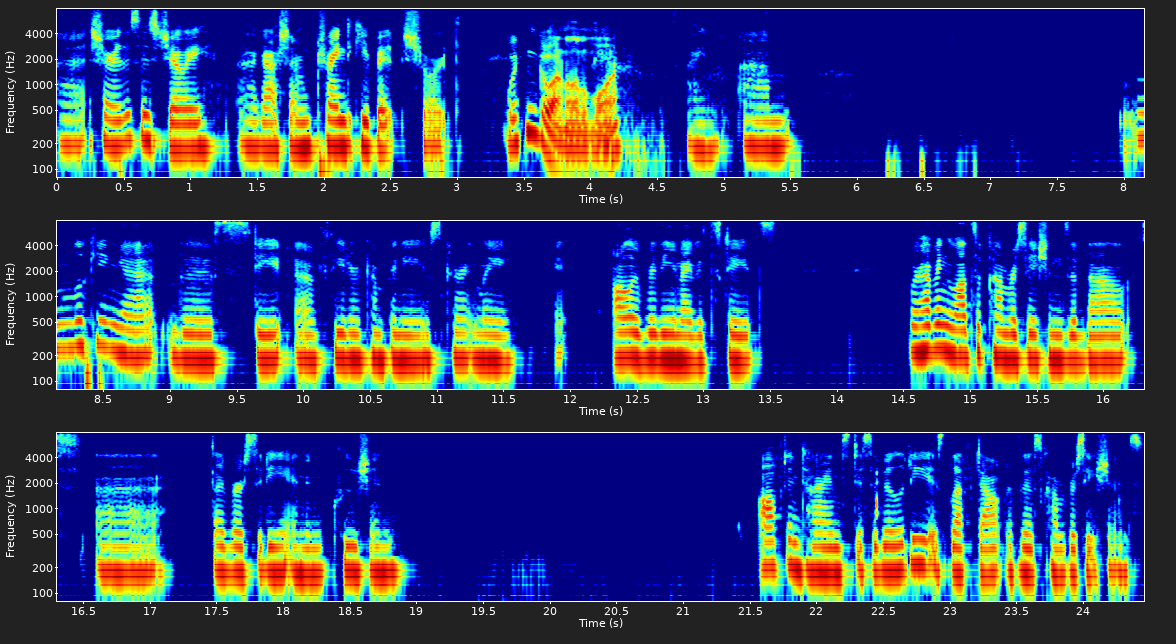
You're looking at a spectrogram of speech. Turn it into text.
Uh, sure, this is Joey. Uh, gosh, I'm trying to keep it short. We can go on a little Okay. more. It's fine. Um, looking at the state of theater companies currently eh, all over the United States, we're having lots of conversations about uh, diversity and inclusion. Oftentimes, disability is left out of those conversations.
